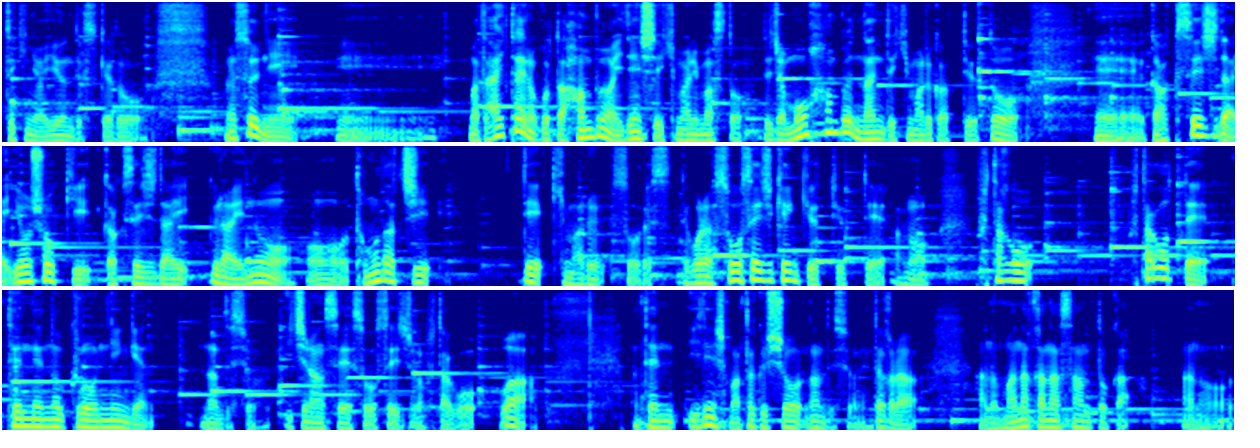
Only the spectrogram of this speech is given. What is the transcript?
的には言うんですけど、要するに、えーまあ、大体のことは半分は遺伝子で決まりますと。でじゃあもう半分何で決まるかっていうと、えー、学生時代、幼少期学生時代ぐらいの友達で決まるそうです。で、これはソーセージ研究って言って、あの、双子、双子って天然のクローン人間なんですよ。一卵性ソーセージの双子は、遺伝子全く一緒なんですよね。だから、あの、マナカナさんとか、あの、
